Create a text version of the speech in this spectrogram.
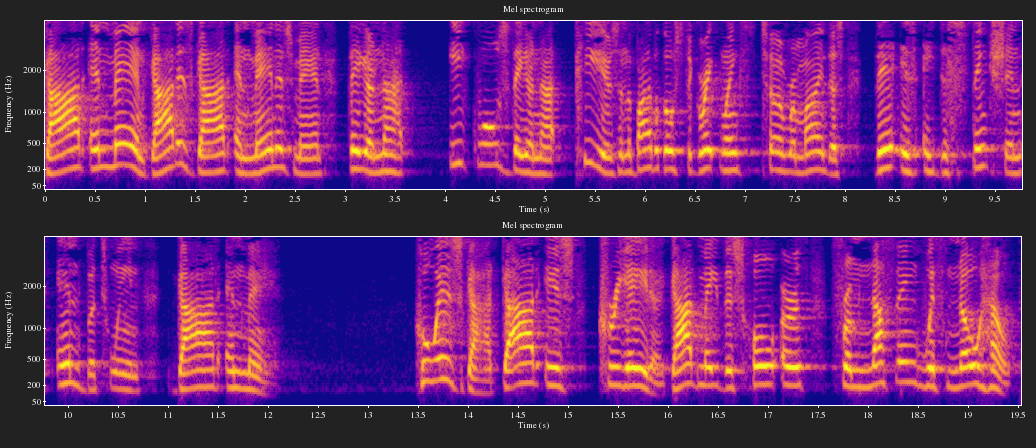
God and man. God is God and man is man. They are not equals, they are not peers. And the Bible goes to great lengths to remind us there is a distinction in between God and man. Who is God? God is creator. God made this whole earth from nothing with no help.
